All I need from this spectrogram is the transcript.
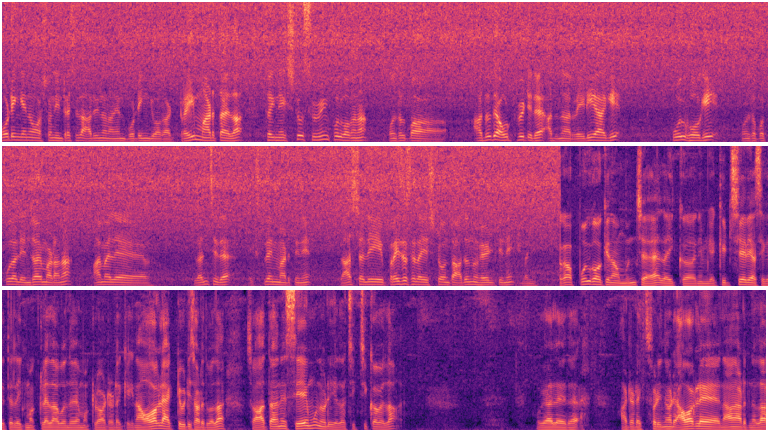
ಬೋಟಿಂಗ್ ಏನು ಅಷ್ಟೊಂದು ಇಂಟ್ರೆಸ್ಟ್ ಇಲ್ಲ ಅದರಿಂದ ನಾನೇನು ಬೋಟಿಂಗ್ ಇವಾಗ ಟ್ರೈ ಮಾಡ್ತಾ ಇಲ್ಲ. ಸೊ ಈಗ ನೆಕ್ಸ್ಟು ಸ್ವಿಮ್ಮಿಂಗ್ ಪೂಲ್ಗೆ ಹೋಗೋಣ. ಒಂದು ಸ್ವಲ್ಪ ಅದೇ ಔಟ್ಫಿಟ್ ಇದೆ, ಅದನ್ನು ರೆಡಿಯಾಗಿ ಪೂಲ್ಗೆ ಹೋಗಿ ಒಂದು ಸ್ವಲ್ಪ ಪೂಲಲ್ಲಿ ಎಂಜಾಯ್ ಮಾಡೋಣ. ಆಮೇಲೆ ಲಂಚ್ ಇದೆ ಎಕ್ಸ್ಪ್ಲೈನ್ ಮಾಡ್ತೀನಿ. ಲಾಸ್ಟಲ್ಲಿ ಪ್ರೈಸಸ್ ಎಲ್ಲ ಎಷ್ಟು ಅಂತ ಅದನ್ನು ಹೇಳ್ತೀನಿ, ಬನ್ನಿ. ಇವಾಗ ಪೂಲ್ಗೆ ನಾವು ಮುಂಚೆ ಲೈಕ್ ನಿಮಗೆ ಕಿಡ್ಸ್ ಏರಿಯಾ ಸಿಗುತ್ತೆ ಲೈಕ್ ಮಕ್ಕಳೆಲ್ಲ ಬಂದರೆ ಮಕ್ಕಳು ಆಟ ಆಡೋಕ್ಕೆ. ನಾವು ಆವಾಗಲೇ ಆ್ಯಕ್ಟಿವಿಟೀಸ್ ಆಡಿದ್ವಲ್ಲ ಸೊ ಆ ಥರನೇ ಸೇಮು ನೋಡಿ, ಎಲ್ಲ ಚಿಕ್ಕ ಚಿಕ್ಕವೆಲ್ಲ ಉಯ್ಯಾಲೆ ಇದೆ. ಆಟ ಆಡೋಕ್ಕೆ ಸರಿ ನೋಡಿ, ಆವಾಗಲೇ ನಾನು ಆಡಿದ್ನಲ್ಲ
